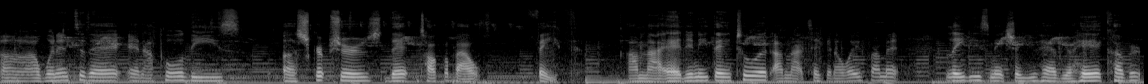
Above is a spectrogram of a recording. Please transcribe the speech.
Uh, I went into that and I pulled these uh, scriptures that talk about faith. I'm not adding anything to it, I'm not taking away from it. Ladies, make sure you have your head covered.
